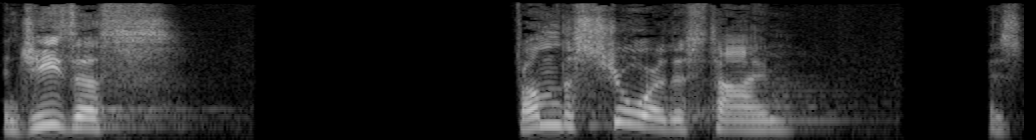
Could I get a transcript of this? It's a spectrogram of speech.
And Jesus, from the shore this time, as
